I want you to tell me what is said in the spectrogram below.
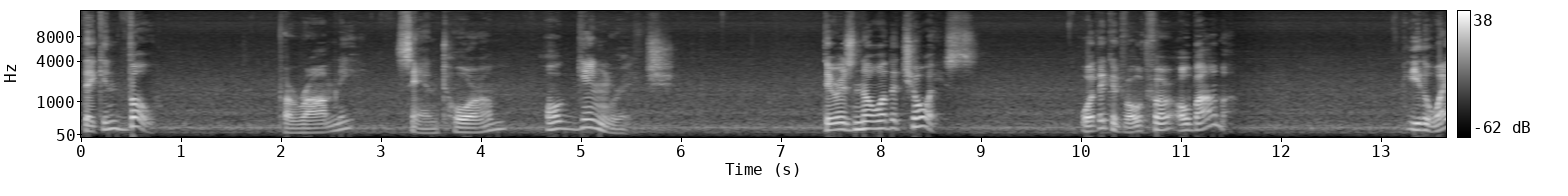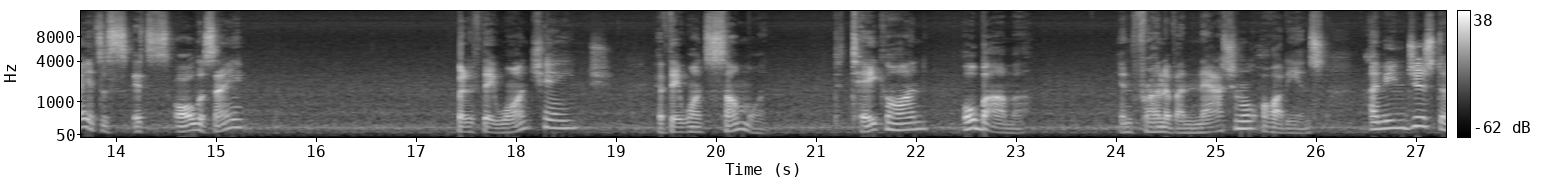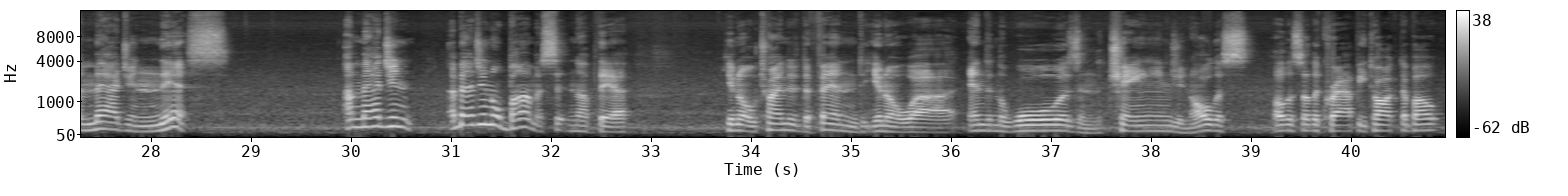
they can vote for Romney, Santorum, or Gingrich. There is no other choice. Or they could vote for Obama. Either way, it's a, it's all the same. But if they want change, if they want someone to take on Obama in front of a national audience, I mean, just imagine this. Imagine, imagine Obama sitting up there, you know, trying to defend, you know, uh, ending the wars and the change and all this, all this other crap he talked about.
